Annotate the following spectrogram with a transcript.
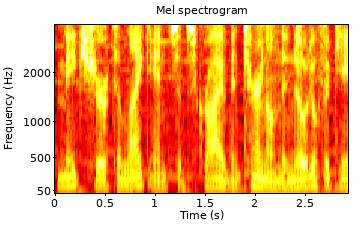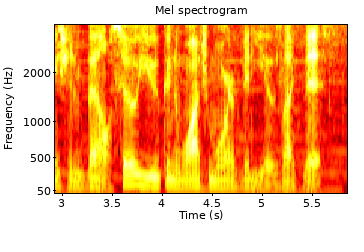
Make sure to like and subscribe and turn on the notification bell so you can watch more videos like this.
